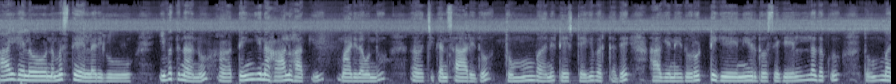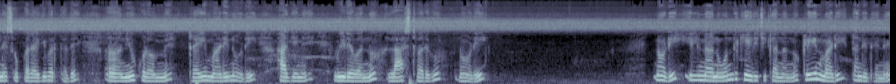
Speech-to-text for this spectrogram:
ಹಾಯ್ ಹೆಲೋ ನಮಸ್ತೆ ಎಲ್ಲರಿಗೂ. ಇವತ್ತು ನಾನು ತೆಂಗಿನ ಹಾಲು ಹಾಕಿ ಮಾಡಿದ ಒಂದು ಚಿಕನ್ ಸಾರಿದು ತುಂಬಾ ಟೇಸ್ಟಿಯಾಗಿ ಬರ್ತದೆ. ಹಾಗೆಯೇ ಇದು ರೊಟ್ಟಿಗೆ, ನೀರು ದೋಸೆಗೆ ಎಲ್ಲದಕ್ಕೂ ತುಂಬಾ ಸೂಪರಾಗಿ ಬರ್ತದೆ. ನೀವು ಕೂಡ ಒಮ್ಮೆ ಟ್ರೈ ಮಾಡಿ ನೋಡಿ. ಹಾಗೆಯೇ ವಿಡಿಯೋವನ್ನು ಲಾಸ್ಟ್ವರೆಗೂ ನೋಡಿ. ನೋಡಿ, ಇಲ್ಲಿ ನಾನು ಒಂದು ಕೆ ಜಿ ಚಿಕನನ್ನು ಕ್ಲೀನ್ ಮಾಡಿ ತಂದಿದ್ದೇನೆ.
